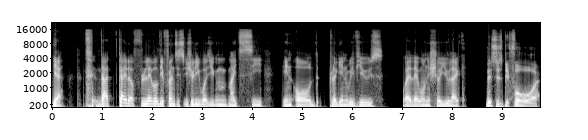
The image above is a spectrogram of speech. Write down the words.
Yeah, that kind of level difference is usually what you might see in old plugin reviews where they want to show you like, this is before,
